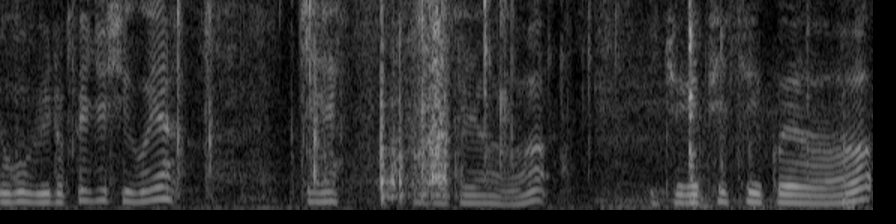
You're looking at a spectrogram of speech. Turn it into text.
요거 위로 빼주시고요. 이제 빼주세요. 이쪽에 필수 있고요.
